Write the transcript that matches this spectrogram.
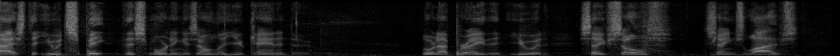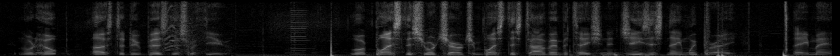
ask that you would speak this morning as only you can and do. Lord, I pray that you would save souls, change lives, and Lord, help us to do business with you. Lord, bless this, your church, and bless this time of invitation. In Jesus' name we pray. Amen.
